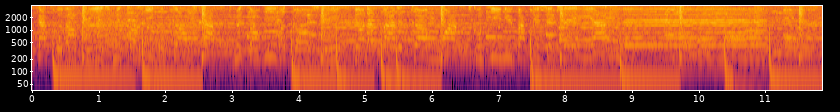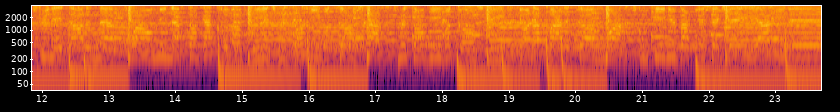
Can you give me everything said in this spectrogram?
1990. Je me sens libre quand je rappe, je me sens vivre quand je lis. Y'en a pas de comme moi, je continue parce que je sais que je vais y arriver. Je suis né dans le 9-3 en 1990. Je me sens libre quand je rappe, je me sens vivre quand je lis. Y'en a pas de comme moi, je continue parce que je sais que je vais y arriver.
